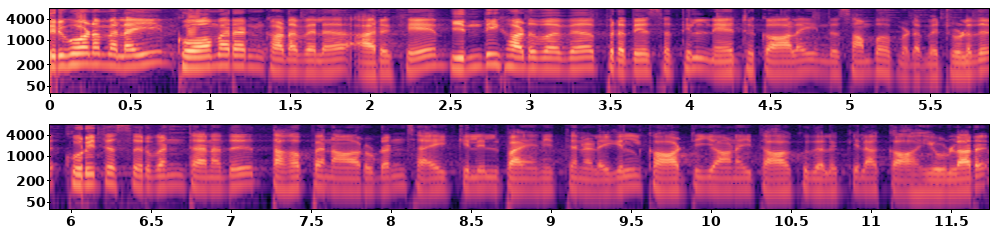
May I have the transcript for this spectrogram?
திருகோணமலை கோமரன் கடவல அருகே இந்தி கடுவவ பிரதேசத்தில் நேற்று காலை இந்த சம்பவம் இடம்பெற்றுள்ளது. குறித்த சிறுவன் தனது தகப்பனாருடன் சைக்கிளில் பயணித்த நிலையில் காட்டு யானை தாக்குதலுக்கு இலக்காகியுள்ளார்.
